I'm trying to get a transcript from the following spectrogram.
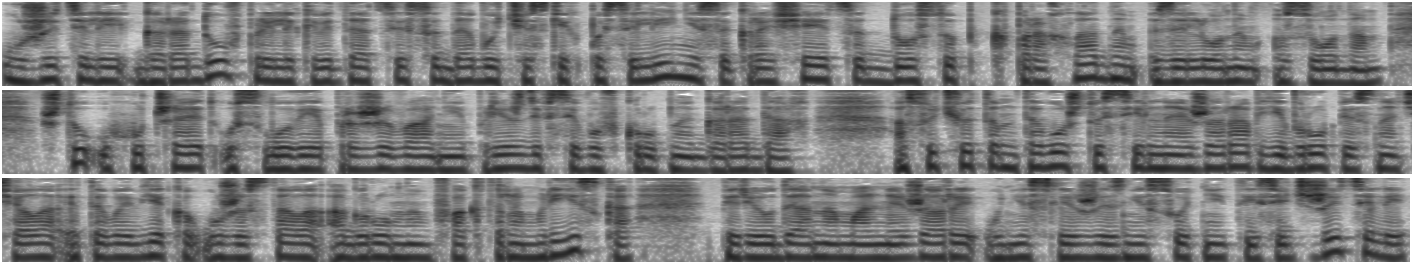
У жителей городов при ликвидации садоводческих поселений сокращается доступ к прохладным зеленым зонам, что ухудшает условия проживания, прежде всего в крупных городах. А с учетом того, что сильная жара в Европе с начала этого века уже стала огромным фактором риска, периоды аномальной жары унесли жизни сотни тысяч жителей,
